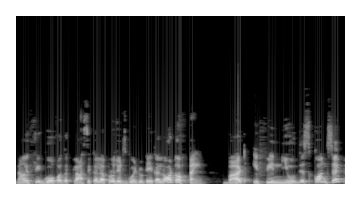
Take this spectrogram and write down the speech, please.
Now, if we go for the classical approach, it's going to take a lot of time. But if we knew this concept,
